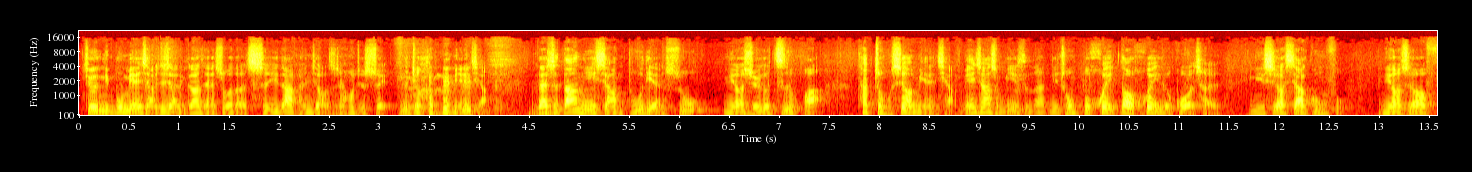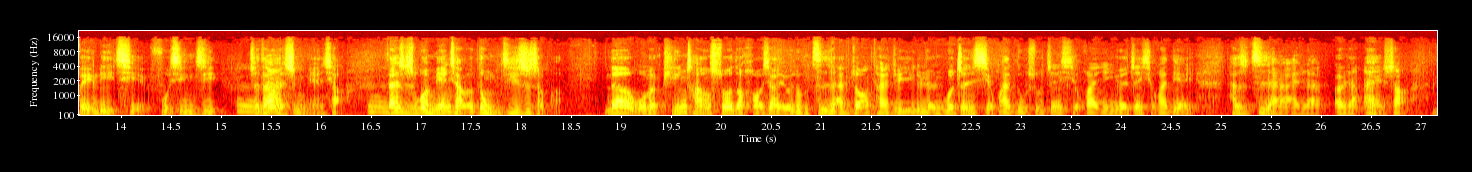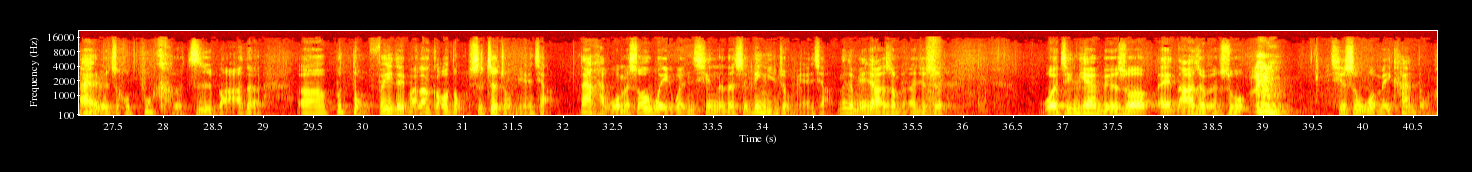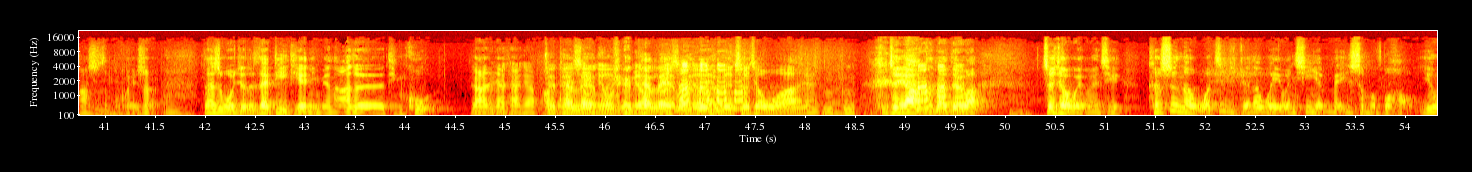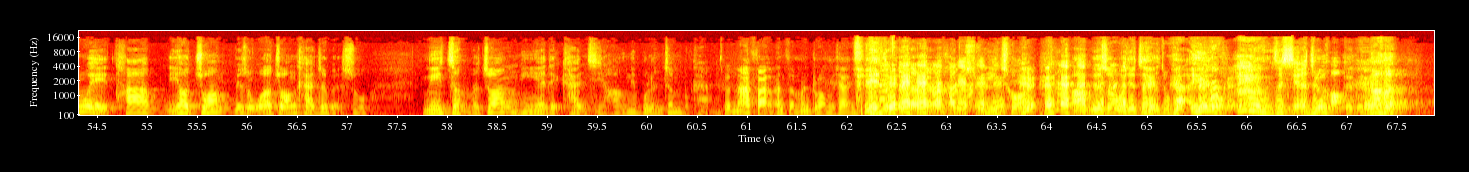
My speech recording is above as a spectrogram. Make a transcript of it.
就你不勉强，就像你刚才说的，吃一大盆饺子然后就睡，那就很不勉强。但是当你想读点书，你要学个字画，它总是要勉强。勉强什么意思呢？你从不会到会的过程，你是要下功夫，你要是要费力气、付心机，这当然是个勉强。但是如果勉强的动机是什么？那我们平常说的，好像有一种自然状态，就一个人如果真喜欢读书，真喜欢音乐，真喜欢电影，他是自然而然而然爱上，爱了之后不可自拔的，呃，不懂非得把它搞懂，是这种勉强。但还我们说伪文青的，那是另一种勉强。那个勉强是什么呢？就是我今天比如说，哎，拿这本书，其实我没看懂它是怎么回事儿，但是我觉得在地铁里面拿着挺酷。让人家看看，这太累了，这太累了，有没有瞧瞧我啊？是这样子的，对吧？这叫伪文青。可是呢，我自己觉得伪文青也没什么不好，因为他你要装，比如说我要装看这本书，你怎么装你也得看几行，你不能真不看。拿反了怎么装不下去？对对对，他的书印错啊。比如说我就真的这么看，哎呦，这写的真好，对对，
